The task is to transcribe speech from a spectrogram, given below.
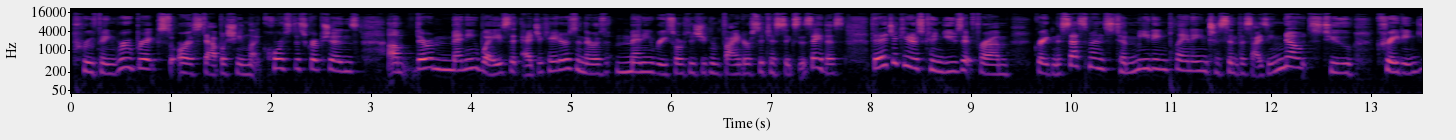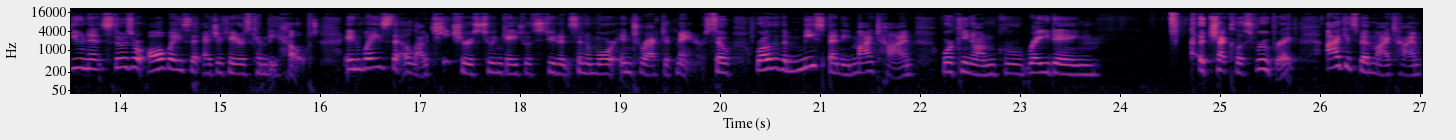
proofing rubrics or establishing like course descriptions. Um, there are many ways that educators, and there's many resources you can find or statistics that say this, that educators can use it from grading assessments to meeting planning to synthesizing notes to creating units. Those are all ways that educators can be helped in ways that allow teachers to engage with students in a more interactive manner. So rather than me spending my time working on grading a checklist rubric, I could spend my time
